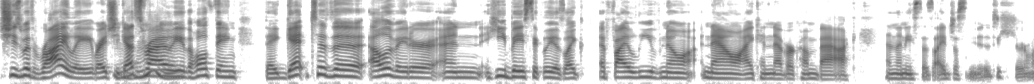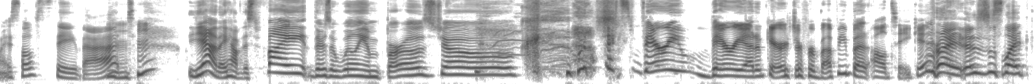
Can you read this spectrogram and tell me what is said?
she's with Riley, right? She gets Mhm. Riley, the whole thing. They get to the elevator, and he basically is like, if I leave no, now, I can never come back. And then he says, I just needed to hear myself say that. Mhm. Yeah, they have this fight. There's a William Burroughs joke. it's very, very out of character for Buffy, but I'll take it. right. It's just like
